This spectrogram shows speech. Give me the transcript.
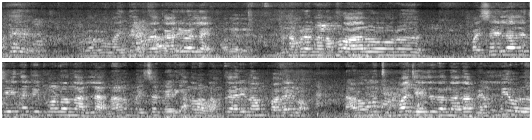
അത് ഓരോരോ വൈദ്യ കാര്യമല്ലേ? ഇത് നമ്മളെന്താ നമ്മൾ ആരോ ഒരു പൈസ ഇല്ലാതെ ചെയ്യുന്ന ട്രീറ്റ്മെന്റ് ഒന്നും അല്ല. നാളെ പൈസ മേടിക്കുന്നതാണ്. കാര്യം നാം പറയണം. നാളെ ഒന്ന് ചുമ്മാ ചെയ്തു തന്നാൽ വലിയൊരു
